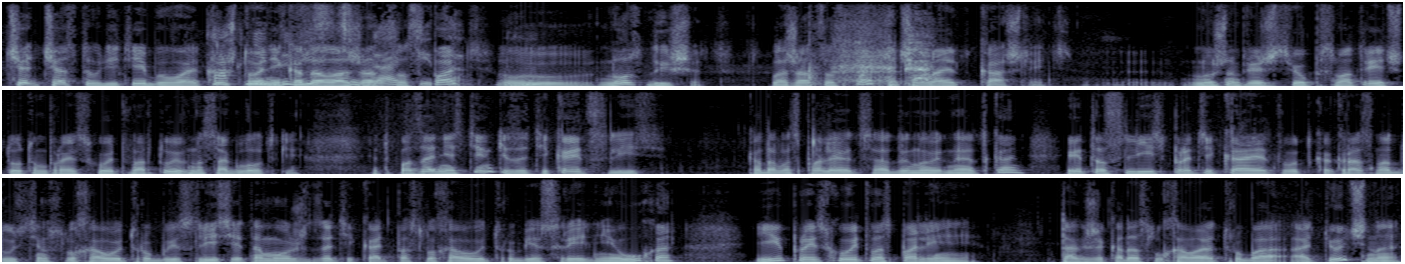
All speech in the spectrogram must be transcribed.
ча- часто у детей бывает как то, что они, когда ложатся спать, угу. нос дышит. Ложатся спать, начинают кашлять. Нужно прежде всего посмотреть, что там происходит во рту и в носоглотке. Это по задней стенке затекает слизь когда воспаляется аденоидная ткань, эта слизь протекает вот как раз над устьем слуховой трубы. Слизь это может затекать по слуховой трубе в среднее ухо, и происходит воспаление. Также, когда слуховая труба отечна,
